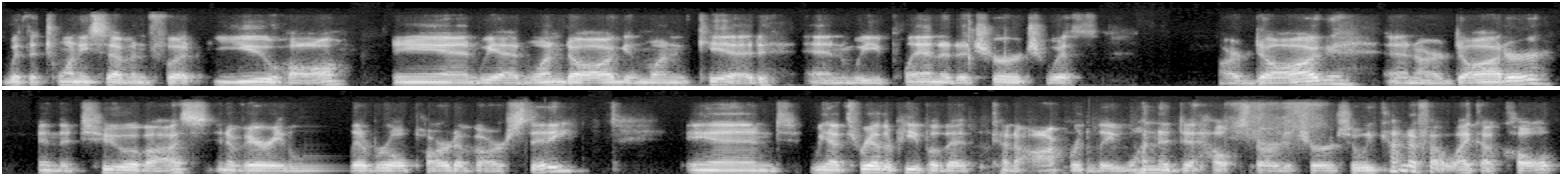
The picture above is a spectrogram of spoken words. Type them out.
with a 27 foot U-Haul, and we had one dog and one kid, and we planted a church with our dog and our daughter and the two of us in a very liberal part of our city. And we had three other people that kind of awkwardly wanted to help start a church. So we kind of felt like a cult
